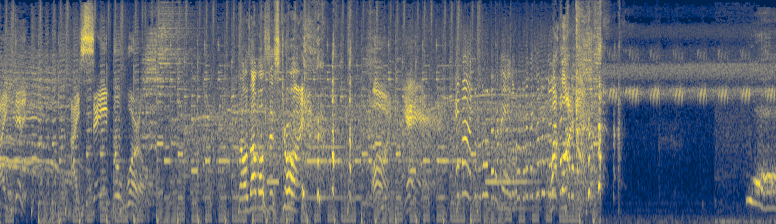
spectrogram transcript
I did it. I saved the world. I was almost destroyed. Oh, yeah. what, what? Whoa.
